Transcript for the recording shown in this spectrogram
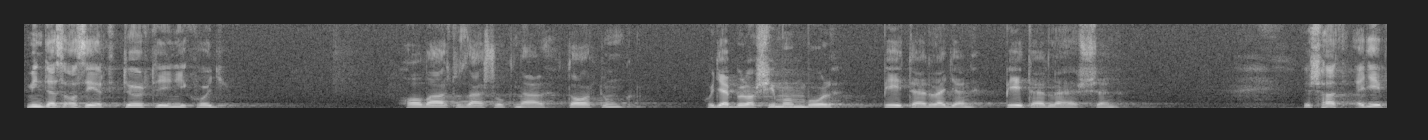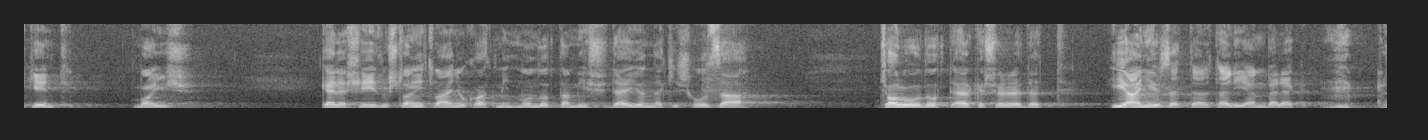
mindez azért történik, hogy ha a változásoknál tartunk, hogy ebből a Simonból Péter legyen, Péter lehessen. És hát egyébként ma is keres Jézus tanítványokat, mint mondottam is, de jönnek is hozzá, csalódott, elkeseredett, hiányérzettel teli emberek,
